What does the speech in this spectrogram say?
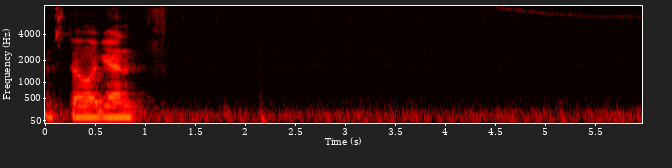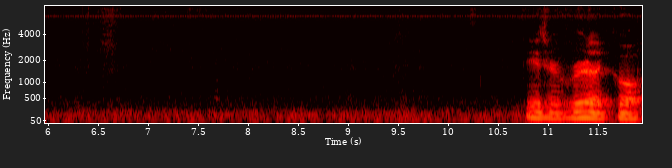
And still again these are really cool.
